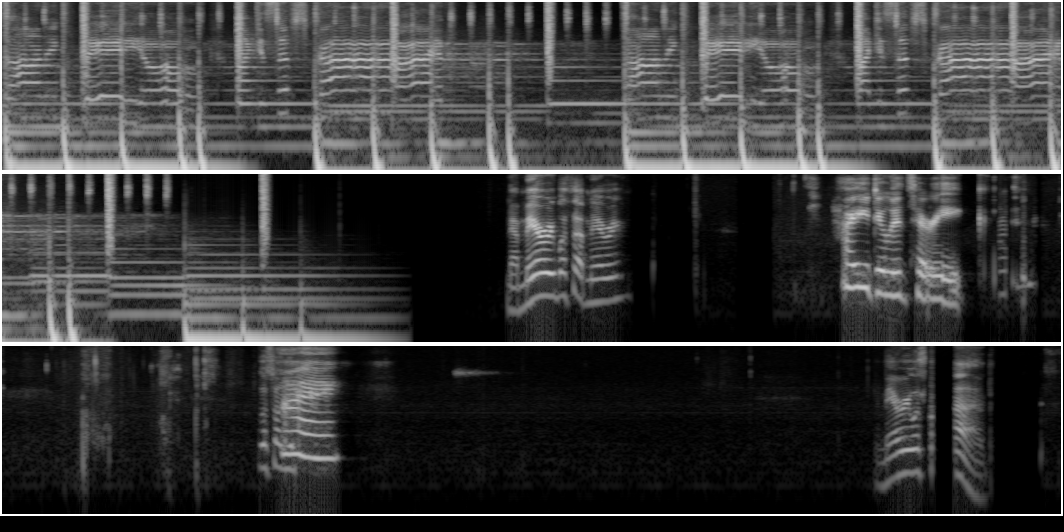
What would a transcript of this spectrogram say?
Darling Radio, like and subscribe. Darling Radio, like and subscribe. Now, Mary, what's up, Mary? How are you doing, Tariq? What's on your Mary? What's on?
